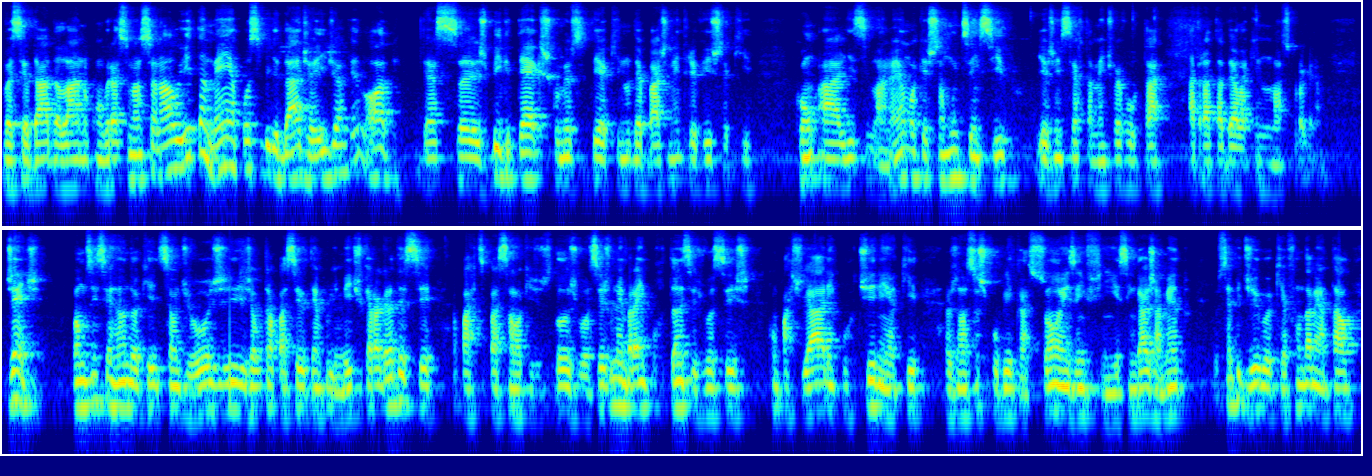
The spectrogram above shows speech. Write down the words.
vai ser dada lá no Congresso Nacional e também a possibilidade aí de haver lobby dessas big techs, como eu citei aqui no debate, na entrevista aqui com a Alice Lana. É uma questão muito sensível e a gente certamente vai voltar a tratar dela aqui no nosso programa. Gente, vamos encerrando aqui a edição de hoje, já ultrapassei o tempo limite, quero agradecer a participação aqui de todos vocês, lembrar a importância de vocês compartilharem, curtirem aqui as nossas publicações, enfim, esse engajamento, eu sempre digo que é fundamental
